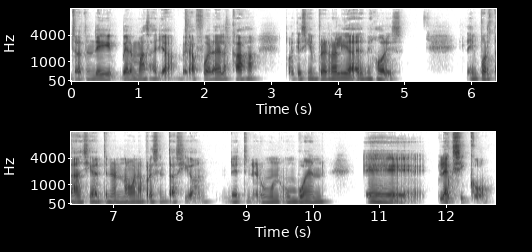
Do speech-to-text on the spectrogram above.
traten de ver más allá, ver afuera de la caja, porque siempre hay realidades mejores. La importancia de tener una buena presentación, de tener un, un buen eh, léxico,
